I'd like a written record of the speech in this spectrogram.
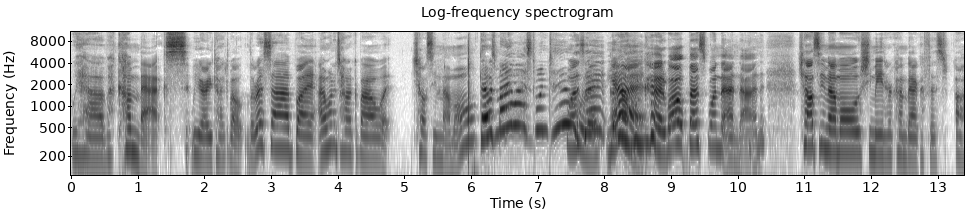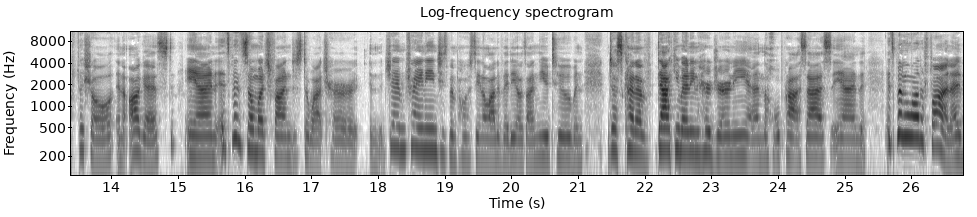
we have comebacks. We already talked about Larisa, but I want to talk about Chellsie Memmel. That was my last one too. Was it? Yeah. Oh, good. Well, best one to end on. Chellsie Memmel, she made her comeback offic- official in August, and it's been so much fun just to watch her in the gym training. She's been posting a lot of videos on YouTube and just kind of documenting her journey and the whole process, and it's been a lot of fun. I,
